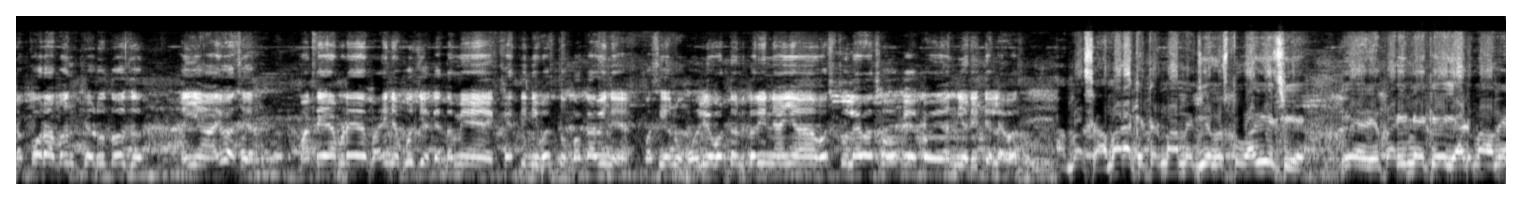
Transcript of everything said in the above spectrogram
ટકોરા બંધ ખેડૂતો જ અહીંયા આવ્યા છે. માટે આપણે ભાઈને પૂછીએ કે તમે ખેતીની વસ્તુ પકાવીને પછી એનું મૂલ્યવર્ધન કરીને અહીંયા વસ્તુ લાવ્યા છો કે કોઈ અન્ય રીતે લાવ્યા છો? બસ, અમારા ખેતરમાં અમે જે વસ્તુ વાવીએ છીએ એ વેપારીને કે યાર્ડમાં અમે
